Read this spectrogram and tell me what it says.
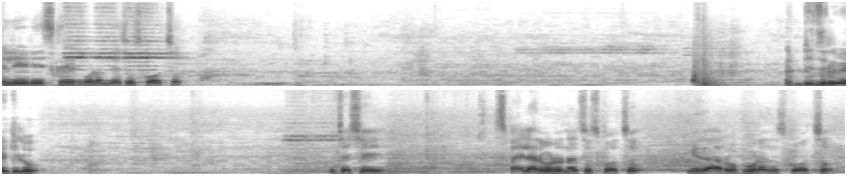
ఎల్ఈడి స్క్రీన్ కూడా ఉంది చూసుకోవచ్చు. Diesel vehicle. వచ్చేసి స్పైలర్ కూడా ఉన్నది చూసుకోవచ్చు. మీద రూప్ కూడా చూసుకోవచ్చు.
